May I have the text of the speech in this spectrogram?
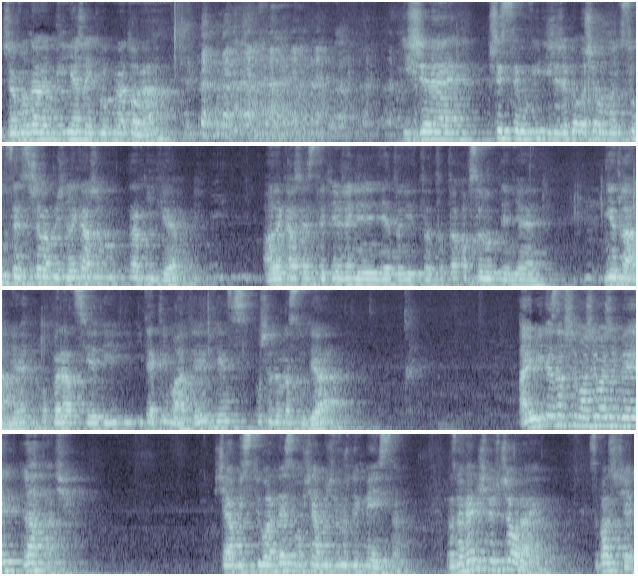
że oglądałem gliniarza i prokuratora i że wszyscy mówili, że żeby osiągnąć sukces trzeba być lekarzem prawnikiem, a lekarze stwierdzili, że nie, nie, to, to, to, to absolutnie nie, nie dla mnie, operacje i, i, te klimaty, więc poszedłem na studia. A Julika zawsze marzyła, żeby latać. Chciała być stewardessą, chciała być w różnych miejscach. Rozmawialiśmy wczoraj. Zobaczcie,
